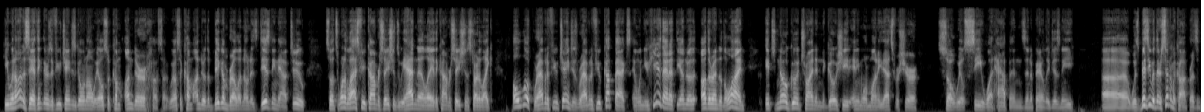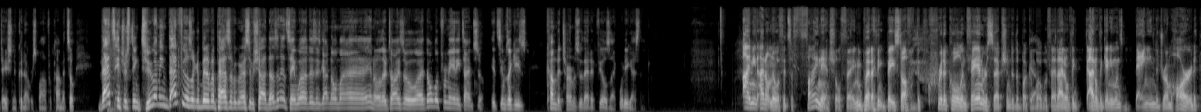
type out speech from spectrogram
He went on to say, I think there's a few changes going on. We also come under, oh, sorry, we also come under the big umbrella known as Disney now, too. So it's one of the last few conversations we had in LA. The conversation started like, oh, look, we're having a few changes. We're having a few cutbacks. And when you hear that at the under, other end of the line, it's no good trying to negotiate any more money. That's for sure. So we'll see what happens. And apparently Disney uh, was busy with their CinemaCon presentation and could not respond for comment. So that's interesting too. I mean, that feels like a bit of a passive aggressive shot, doesn't it? Saying, well, Disney's got no money, you know, they're talking, so uh, don't look for me anytime soon. It seems like he's come to terms with that. It feels like. What do you guys think? I mean, I don't know if it's a financial thing, but I think based off of the critical and fan reception to the Book of Yeah. Boba Fett, I don't think I don't think anyone's banging the drum hard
